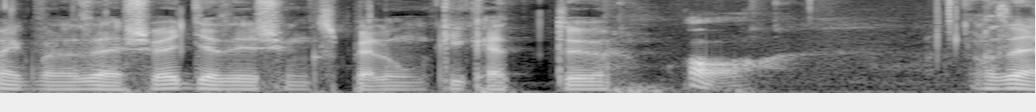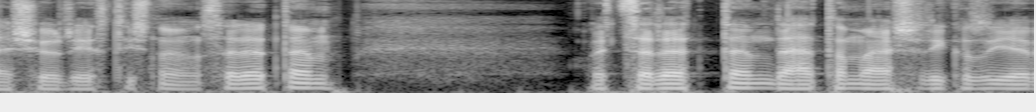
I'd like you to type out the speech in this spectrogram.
megvan az első egyezésünk, Spelunky 2. Oh. Az első részt is nagyon szeretem vagy szerettem, de hát a második az ugye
